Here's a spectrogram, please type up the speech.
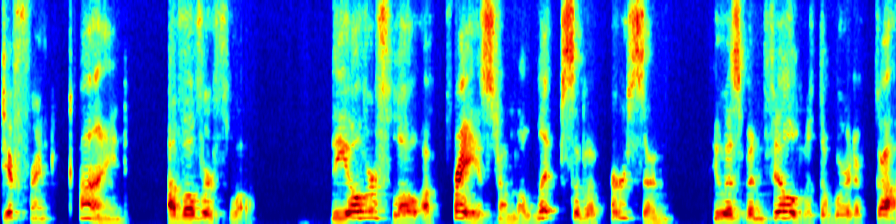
different kind of overflow the overflow of praise from the lips of a person who has been filled with the word of God.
